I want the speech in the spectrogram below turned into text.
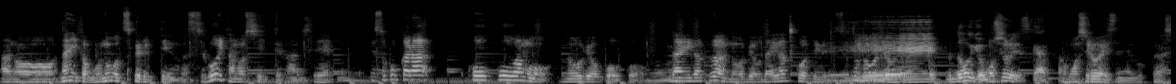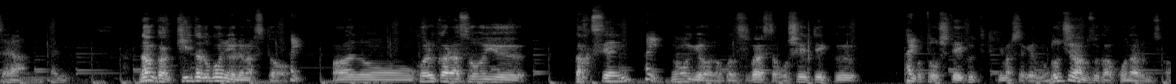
あの何かものを作るっていうのがすごい楽しいって感じてでそこから高校はもう農業高校、うん。大学は農業大学校というずっと農業で。えー農業面白いですか？やっぱ面白いですね僕からしたらやっぱり。なんか聞いたところによりますと、はい。あのーこれからそういう学生にはい。農業のこの素晴らしさを教えていくはい。ことをしていくって聞きましたけども、どちらの学校になるんですか？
